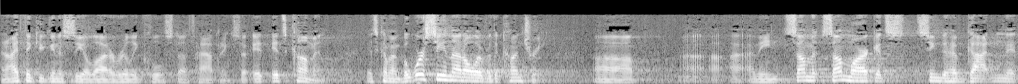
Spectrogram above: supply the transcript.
And I think you're going to see a lot of really cool stuff happening. So it, it's coming. It's coming. But we're seeing that all over the country. Uh, I mean, some, some markets seem to have gotten it,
